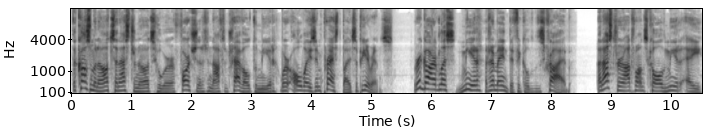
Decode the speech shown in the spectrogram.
The cosmonauts and astronauts who were fortunate enough to travel to Mir were always impressed by its appearance. Regardless, Mir remained difficult to describe. An astronaut once called Mir a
